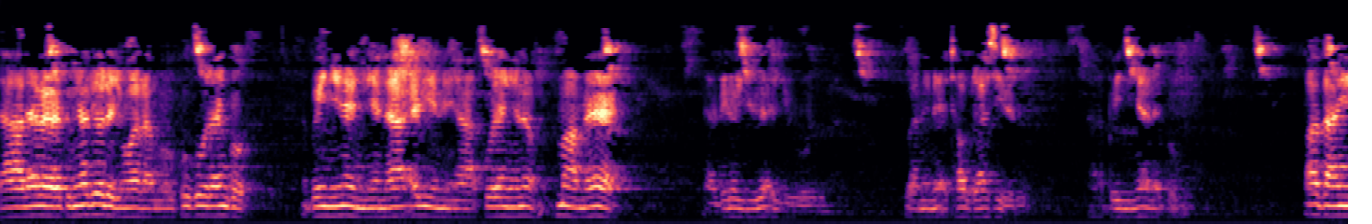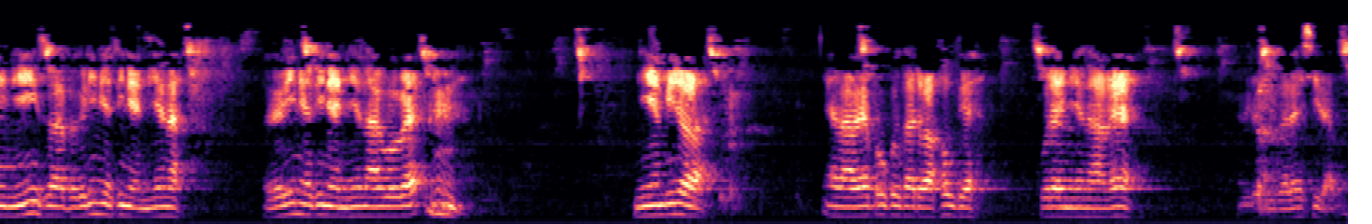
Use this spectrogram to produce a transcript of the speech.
ဒါလည်းပဲသူများပြောလို့ယုံရတာမဟုတ်ကိုကိုယ်တိုင်းကိုအပင်ကြီးနဲ့မြင်တာအဲ့ဒီနေရာကိုယ်တိုင်မြင်လို့မှားမယ်အဲဒီလိုယူရဲ့အယူကိုသူအနေနဲ့အထောက်ထားရှိတယ်လို့အပင်ကြီးနဲ့ပုဂ္ဂိုလ်ပါတန်ရင်မြင်ဆိုတာပဂရိမျက်စိနဲ့မြင်တာပဂရိမျက်စိနဲ့မြင်တာကိုပဲမြင်ပြီးတော့အဲ့ဒါပဲပုဂ္ဂိုလ်သတ္တဝါဟုတ်တယ်ကိုယ်တိုင်မြင်တာပဲဒီလိုယူလည်းရှိတာပေါ့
